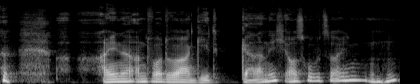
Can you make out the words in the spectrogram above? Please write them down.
eine Antwort war, geht gar nicht, Ausrufezeichen. Mhm.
